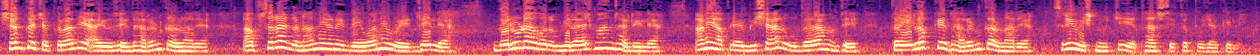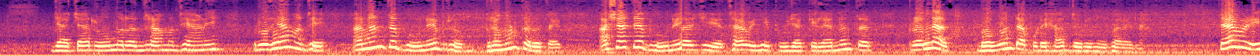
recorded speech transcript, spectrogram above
शंखचक्रादी आयुधे धारण करणाऱ्या अप्सरा गणाने आणि देवाने वेढलेल्या गरुडावर विराजमान झालेल्या आणि आपल्या विशाल उदरामध्ये त्रैलोक्य धारण करणाऱ्या श्री विष्णूची यथास्थित पूजा केली. ज्याच्या रोमरंध्रामध्ये आणि हृदयामध्ये अनंत भुवने भ्रमण करत आहेत. अशा त्या भुवनेची यथाविधी पूजा केल्यानंतर प्रल्हाद भगवंतापुढे हात जोडून उभा राहिला. त्यावेळी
